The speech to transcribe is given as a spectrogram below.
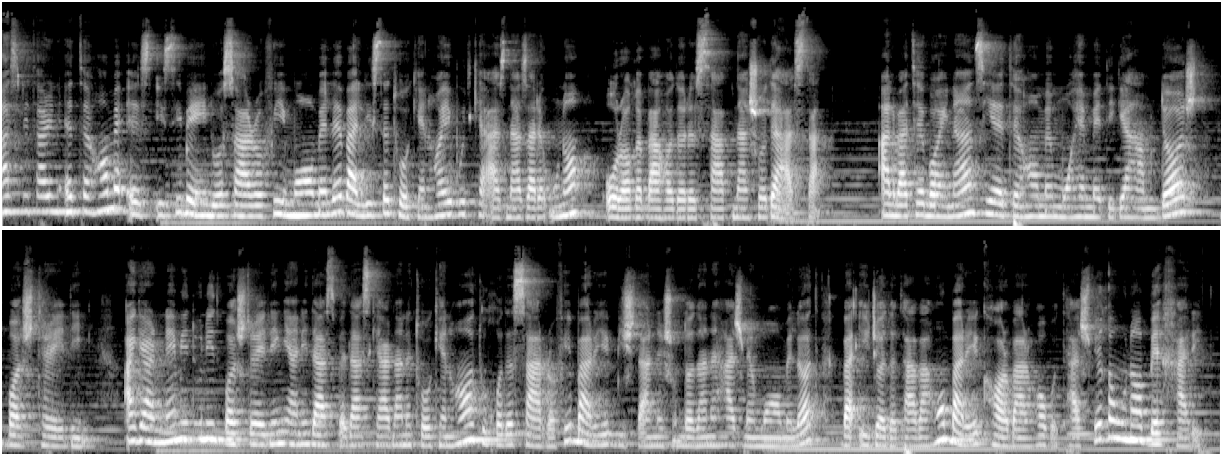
اصلی ترین اتهام SEC به این دو صرافی معامله و لیست توکن هایی بود که از نظر اونا اوراق بهادار ثبت نشده هستند. البته بایننس یه اتهام مهم دیگه هم داشت wash trading اگر نمی‌دونید wash trading یعنی دست به دست کردن توکن ها تو خود صرافی برای بیشتر نشون دادن حجم معاملات و ایجاد توهم برای کاربرها و تشویق اونا به خرید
